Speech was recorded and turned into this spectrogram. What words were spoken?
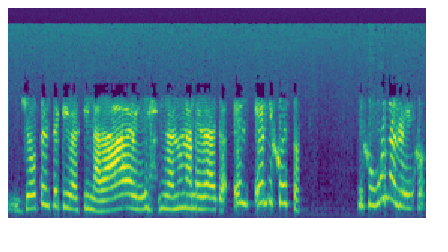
yo pensé que iba así nadar y ganar una medalla. Él, él dijo eso. Dijo, bueno, le dijo,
